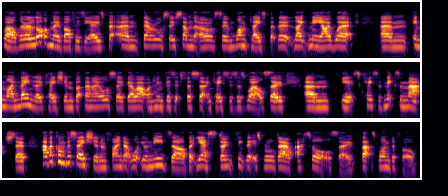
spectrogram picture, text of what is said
well, there are a lot of mobile physios, but um, there are also some that are also in one place. But like me, I work um, in my main location, but then I also go out on home visits for certain cases as well. So um, it's a case of mix and match. So have a conversation and find out what your needs are. But yes, don't think that it's ruled out at all. So that's wonderful.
